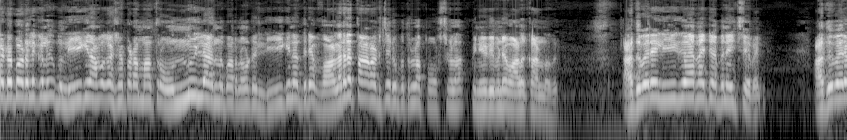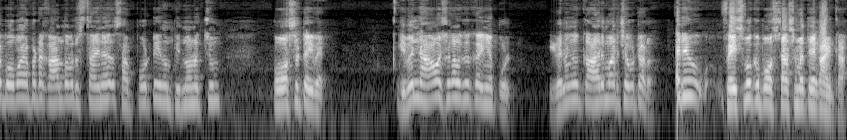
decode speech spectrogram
ഇടപെടലുകൾ ലീഗിന് അവകാശപ്പെടാൻ മാത്രം ഒന്നുമില്ല എന്ന് പറഞ്ഞുകൊണ്ട് ലീഗിനെതിരെ വളരെ താറടിച്ച രൂപത്തിലുള്ള പോസ്റ്റുകളാണ് പിന്നീട് ഇവന്റെ വാൾ കാണുന്നത്. അതുവരെ ലീഗുകാരനായിട്ട് അഭിനയിച്ചവൻ അതുവരെ ബഹുമാനപ്പെട്ട കാന്തപുരസ്ഥാനെ സപ്പോർട്ട് ചെയ്തും പിന്തുണച്ചും പോസ്റ്റ് ഇവൻ. ഇവന്റെ ആവശ്യങ്ങളൊക്കെ കഴിഞ്ഞപ്പോൾ ഇവനങ്ങ് കാലുമാറി ചവിട്ടാണ്. ഒരു ഫേസ്ബുക്ക് പോസ്റ്റ് ആ സമയത്ത് ഞാൻ കാണിക്കാം.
